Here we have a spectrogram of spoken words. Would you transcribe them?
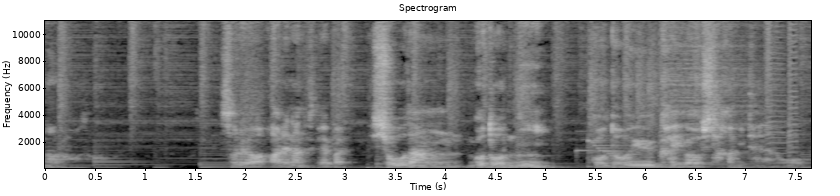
なるほど。それはあれなんですか？やっぱり商談ごとに、こう、どういう会話をしたかみたいなのを、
